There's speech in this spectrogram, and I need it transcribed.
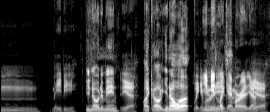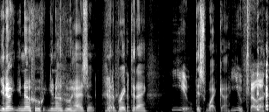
Hmm, maybe You know what I mean? yeah. Like, oh, you know what? Like You mean like MRAs? MRA? Yeah. yeah. You know, you know who, you know who hasn't had a break today? You, This white guy. you fella.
